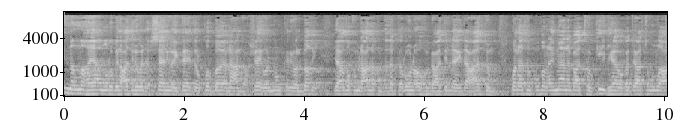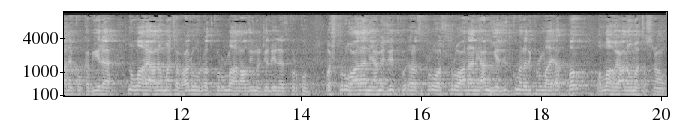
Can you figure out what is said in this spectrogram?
إن الله يأمر بالعدل والإحسان وإيتاء ذي القربى وينهى عن الفحشاء والمنكر والبغي يعظكم لعلكم تذكرون أوفوا بعهد الله إذا عاهدتم. ولا تنقضوا الأيمان بعد توكيدها وقد جعلتم الله عليكم كفيلا. إن الله يعلم ما تفعلون. واذكروا الله العظيم الجليل يذكركم. واشكروه على نعمه يزدكم واشكروه على نعمه يزدكم ولذكر الله أكبر. والله يعلم ما تصنعون.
